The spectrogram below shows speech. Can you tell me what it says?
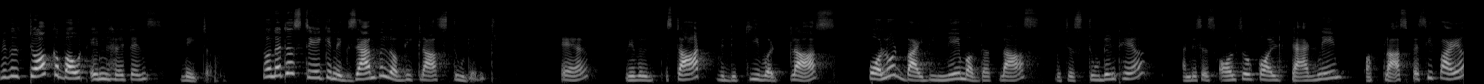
We will talk about inheritance later. Now let us take an example of the class student. Here we will start with the keyword class followed by the name of the class which is student here and this is also called tag name or class specifier.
